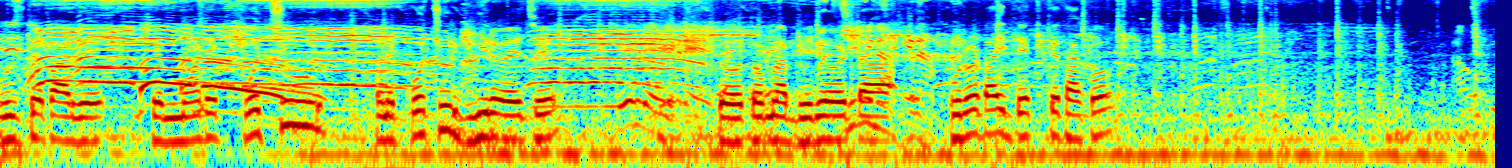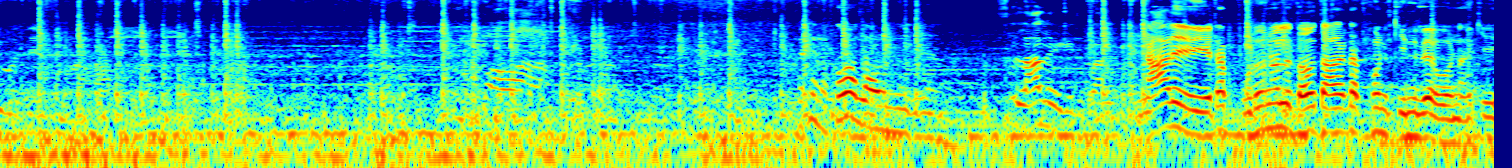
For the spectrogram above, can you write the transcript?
বুঝতে পারবে যে মঠে প্রচুর মানে প্রচুর ভিড় হয়েছে তো তোমরা ভিডিওটা পুরোটাই দেখতে থাকো। না রে এটা পুরনো হলে তাও তার একটা ফোন কিনবে ও নাকি?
